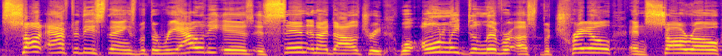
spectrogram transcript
sought after these things. But the reality is, is sin and idolatry will only deliver us betrayal and sorrow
